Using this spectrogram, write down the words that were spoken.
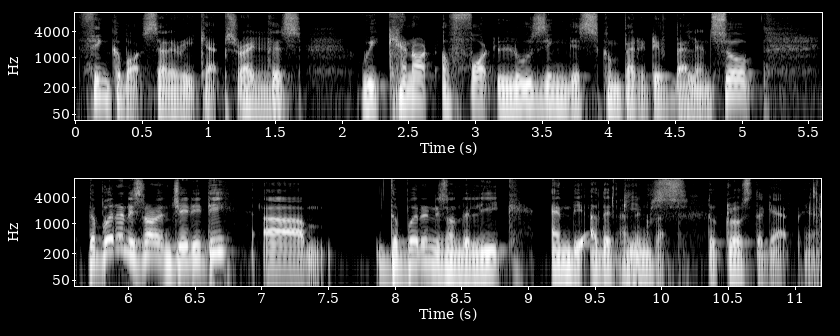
think about salary caps, right? Because we cannot afford losing this competitive balance. So the burden is not on JDT. Um, the burden is on the league and the other teams to close the gap. Yeah.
